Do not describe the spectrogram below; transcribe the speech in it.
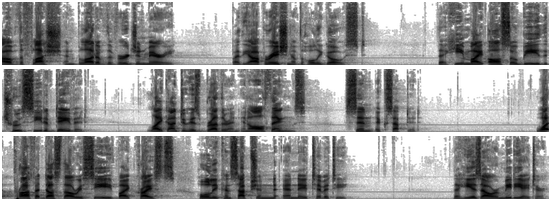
of the flesh and blood of the Virgin Mary, by the operation of the Holy Ghost, that he might also be the true seed of David, like unto his brethren in all things, sin excepted. What profit dost thou receive by Christ's holy conception and nativity? That he is our mediator,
